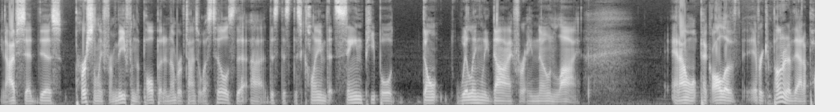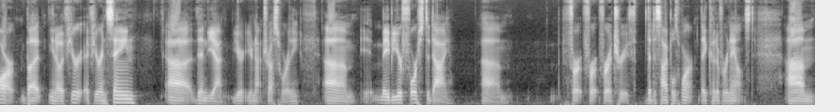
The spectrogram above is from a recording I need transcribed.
You know, I've said this personally from me from the pulpit a number of times at West Hills that uh, this this this claim that sane people don't willingly die for a known lie. And I won't pick all of every component of that apart, but you know, if you're if you're insane, uh, then yeah, you're you're not trustworthy. Um, maybe you're forced to die um, for for for a truth. The disciples weren't; they could have renounced. Um,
